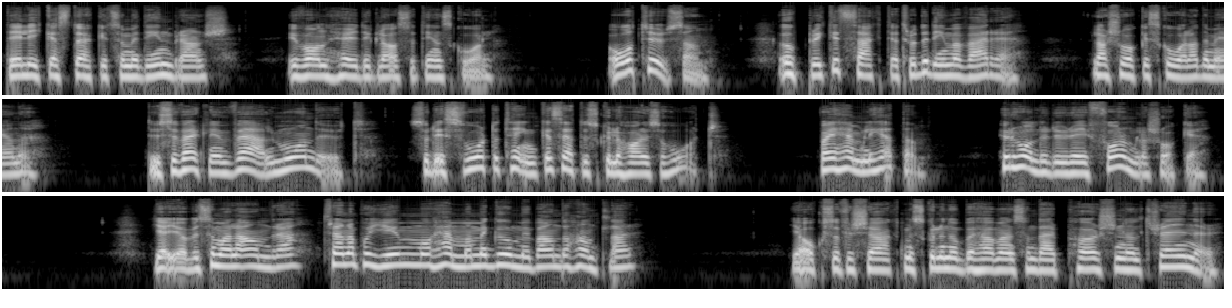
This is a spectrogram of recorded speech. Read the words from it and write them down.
Det är lika stökigt som i din bransch. Yvonne höjde glaset i en skål. Åh tusan! Uppriktigt sagt, jag trodde din var värre. Lars-Åke skålade med henne. Du ser verkligen välmående ut, så det är svårt att tänka sig att du skulle ha det så hårt. Vad är hemligheten? Hur håller du dig i form, Lars-Åke? Jag gör väl som alla andra, tränar på gym och hemma med gummiband och hantlar. Jag har också försökt men skulle nog behöva en sån där personal trainer.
